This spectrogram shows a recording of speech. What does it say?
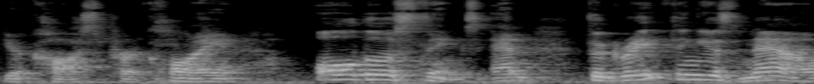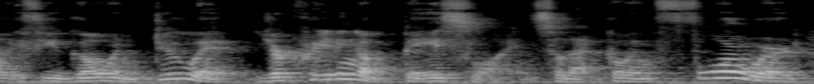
your cost per client all those things. And the great thing is now, if you go and do it, you're creating a baseline so that going forward,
